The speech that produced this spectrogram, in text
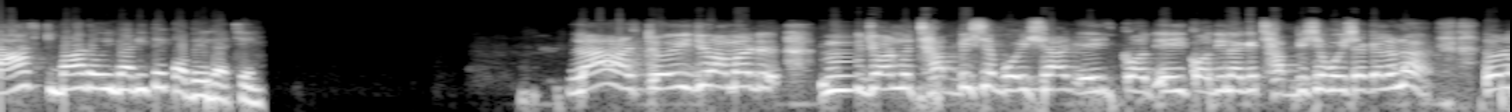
লাস্ট বার ওই বাড়িতে কবে গেছেন? লাস্ট ওই যে আমার জন্ম ছাব্বিশে বৈশাখ, এই এই কদিন আগে ছাব্বিশে বৈশাখ গেল না? ধরো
